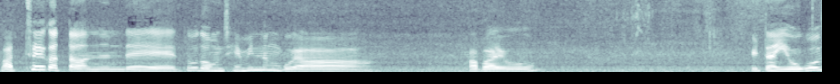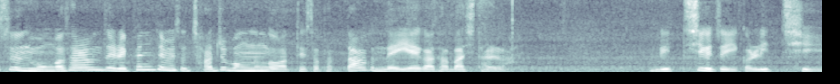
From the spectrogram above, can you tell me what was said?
마트에 갔다 왔는데 또 너무 재밌는 거야. 봐봐요. 일단 요것은 뭔가 사람들이 편의점에서 자주 먹는 것 같아서 봤다? 근데 얘가 다 맛이 달라. 리치지, 이거 리치.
